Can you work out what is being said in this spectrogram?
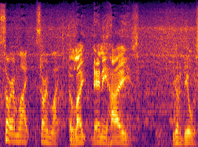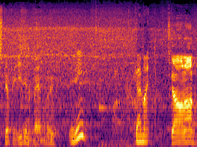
Sorry I'm late. Sorry I'm late. The late Danny Hayes. You got to deal with Stiffy. He's in a bad mood. Is he? Go mate. What's going on?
